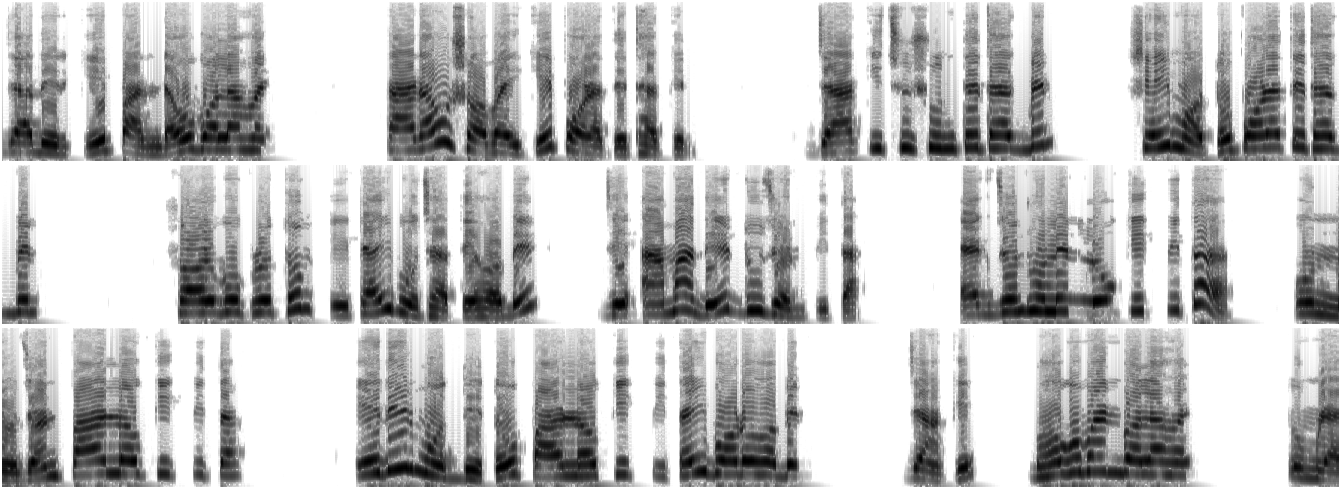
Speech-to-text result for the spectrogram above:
যাদেরকে পান্ডাও বলা হয়। তারাও সবাইকে পড়াতে থাকেন। যা কিছু শুনতে থাকবেন, সেই মতো পড়াতে থাকবেন। সর্বপ্রথম এটাই বোঝাতে হবে যে আমাদের দুজন পিতা একজন হলেন লৌকিক পিতা, অন্যজন পারলৌকিক পিতা। এদের মধ্যে তো পারলৌকিক পিতাই বড় হবেন, যাকে ভগবান বলা হয়। তোমরা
